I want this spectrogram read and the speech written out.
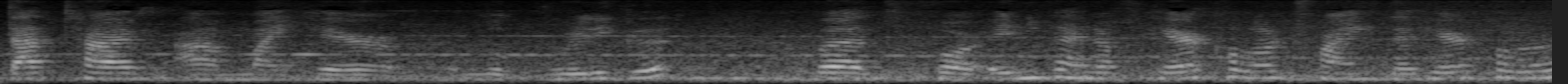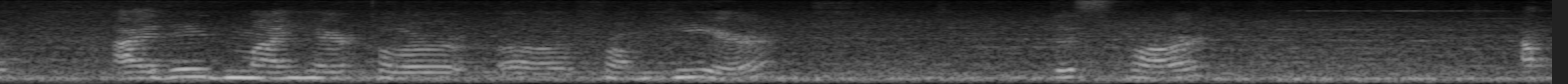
that time uh, my hair looked really good. But for any kind of hair color trying the hair color I did my hair color uh, from here. This part up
